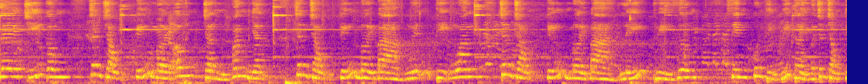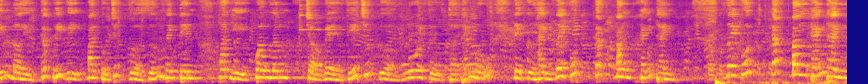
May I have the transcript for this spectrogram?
lê trí công. Trân trọng kính mời ông trần văn nhận trân trọng kính mời bà Nguyễn Thị Ngoan, trân trọng kính mời bà Lý Thùy Dương. Xin cung thỉnh quý thầy và trân trọng kính mời các quý vị ban tổ chức vừa sướng danh tên hoan hỷ quang lâm trở về phía trước cửa ngôi phủ thờ thánh mẫu để cử hành giây phút các băng khánh thành. Giây phút các băng khánh thành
